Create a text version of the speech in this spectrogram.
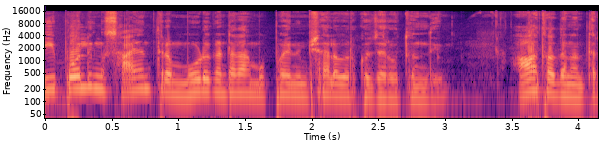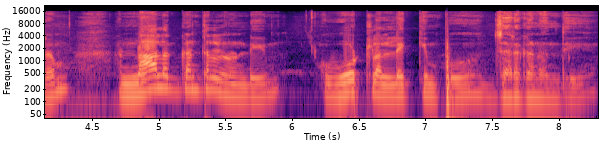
ఈ పోలింగ్ సాయంత్రం మూడు గంటల ముప్పై నిమిషాల వరకు జరుగుతుంది. ఆ తదనంతరం నాలుగు గంటల నుండి ఓట్ల లెక్కింపు జరగనుంది.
